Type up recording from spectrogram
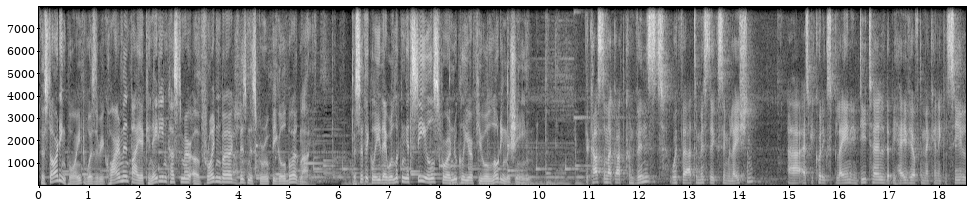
The starting point was the requirement by a Canadian customer of Freudenberg Business Group EagleBurgmann. Specifically, they were looking at seals for a nuclear fuel loading machine. The customer got convinced with the atomistic simulation uh, as we could explain in detail the behavior of the mechanical seal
